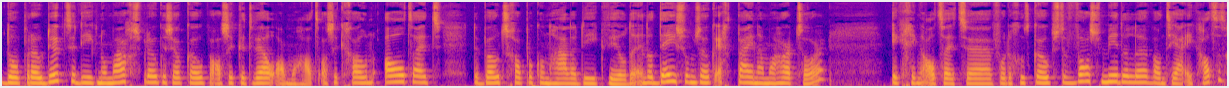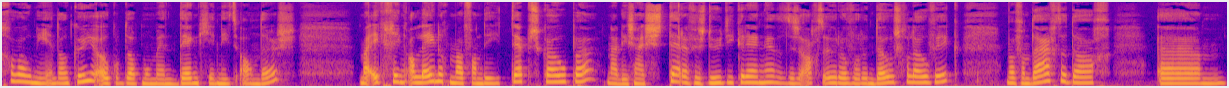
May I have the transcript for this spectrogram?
door producten die ik normaal gesproken zou kopen als ik het wel allemaal had. Als ik gewoon altijd de boodschappen kon halen die ik wilde. En dat deed soms ook echt pijn aan mijn hart hoor. Ik ging altijd uh, voor de goedkoopste wasmiddelen, want ja, ik had het gewoon niet. En dan kun je ook op dat moment, denk je, niet anders. Maar ik ging alleen nog maar van die tabs kopen. Nou, die zijn stervensduur, die kringen. Dat is 8 euro voor een doos, geloof ik. Maar vandaag de dag, um,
